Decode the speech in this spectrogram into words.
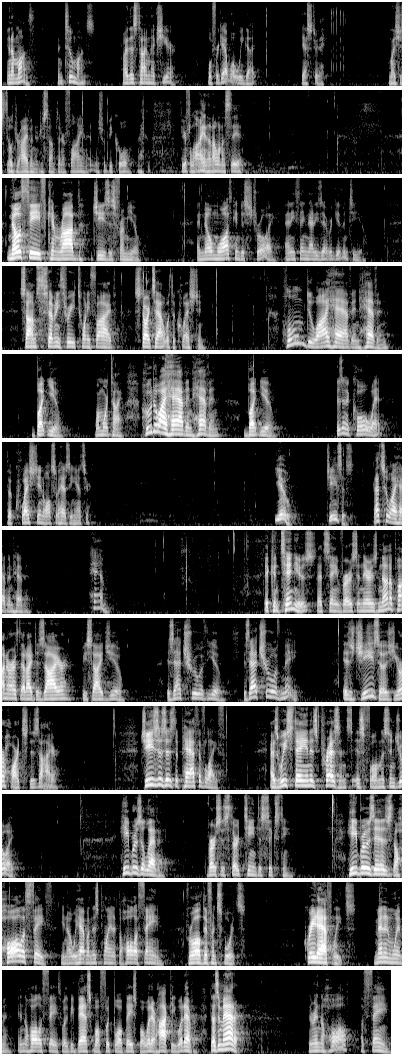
in a month, in two months, by this time next year? We'll forget what we got yesterday. Unless you're still driving it or something or flying it, which would be cool. if you're flying it, I want to see it. No thief can rob Jesus from you, and no moth can destroy anything that he's ever given to you. Psalm 73 25 starts out with a question Whom do I have in heaven but you? One more time. Who do I have in heaven but you? Isn't it cool when the question also has the answer? You, Jesus. That's who I have in heaven. Him. It continues, that same verse, and there is none upon earth that I desire besides you. Is that true of you? Is that true of me? Is Jesus your heart's desire? Jesus is the path of life as we stay in his presence is fullness and joy. Hebrews 11, verses 13 to 16. Hebrews is the hall of faith. You know, we have on this planet the hall of fame for all different sports. Great athletes, men and women in the hall of faith, whether it be basketball, football, baseball, whatever, hockey, whatever. Doesn't matter. They're in the hall of fame.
